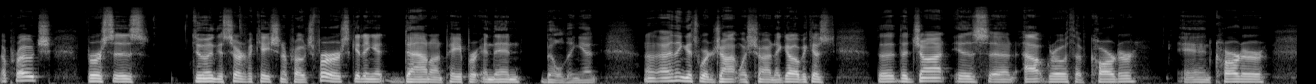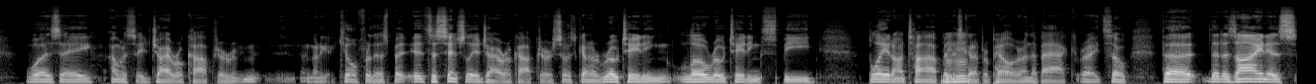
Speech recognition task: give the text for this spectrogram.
approach versus doing the certification approach first, getting it down on paper, and then building it. Uh, I think that's where Jaunt was trying to go because the the Jaunt is an outgrowth of Carter, and Carter was a I want to say gyrocopter. I'm going to get killed for this, but it's essentially a gyrocopter. So it's got a rotating, low rotating speed blade on top, and mm-hmm. it's got a propeller on the back, right? So the the design is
